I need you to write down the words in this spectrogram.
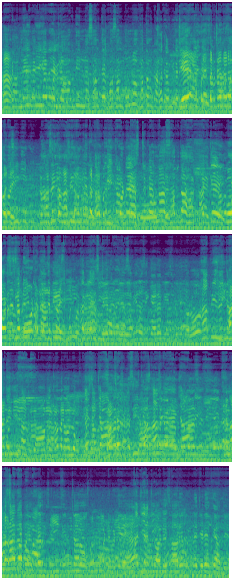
ਗੱਲ ਇਹ ਵੀ ਹੈ ਪੰਜਾਬ ਦੀ ਨਸਲ ਤੇ ਫਸਲ ਦੋਨੋਂ ਖਤਮ ਕਰ ਖਤਮ ਜੇ। ਆਪਣੇ ਬੱਚੇ ਨਾਲ ਨਾ ਬਚੇ ਅਸੀਂ ਅਸੀਂ ਆਪਣੇ ਤਾਂ ਠੱਪ ਗਈ ਪ੍ਰੋਟੈਸਟ ਕਰਨਾ ਸਭ ਦਾ ਹੱਕ ਹੈ ਕੋਰਟ ਸੁਪਰੀਮ ਕੋਰਟ ਨੇ ਦਿੱਤੀ ਵੀਰ ਅਸੀਂ ਕਹਿ ਰਹੇ ਪੀਸਫੁਲੀ ਕਰੋ। ਹਾਂ ਪੀਸ ਵੀ ਕਰਦੇ ਨਹੀਂ ਜਾਮ ਨਾ ਲਗਾਓ ਲੋਕੀ ਅਸੀਂ ਜਾਮ ਸਰ, ਅਸੀਂ ਜਾਮ ਸਾਰੇ ਜਾਮ ਨਹੀਂ। ਅਸਾਂ ਦਾ ਬਿਮਾਰ ਤਿੰਨ ਚਾਰ ਹਸਪਤਾਲ ਵੱਡੇ ਵੱਡੇ ਹੈ ਹਾਂਜੀ, ਹਾਂਜੀ। ਤੁਹਾਡੇ ਸਾਰੇ ਜਿਹੜੇ ਇੱਥੇ ਆਉਂਦੇ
